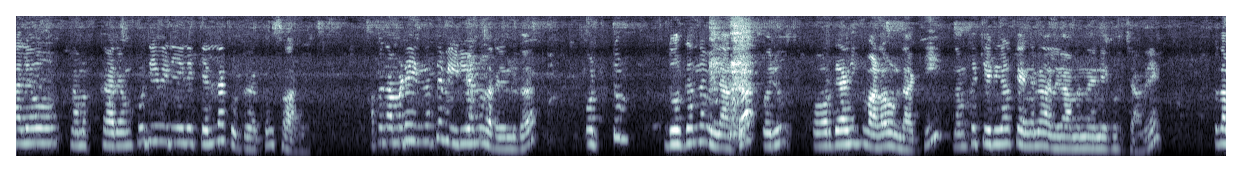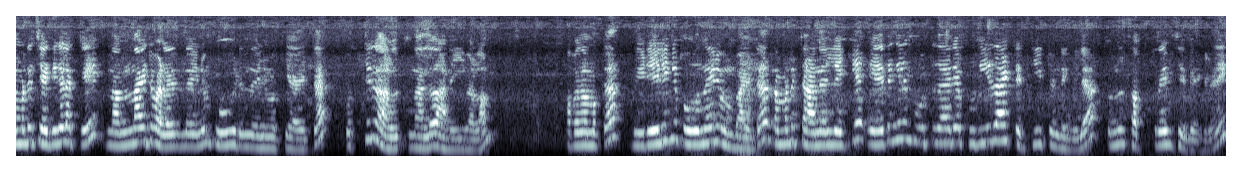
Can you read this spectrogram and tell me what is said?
ഹലോ നമസ്കാരം. പുതിയ വീഡിയോയിലേക്ക് എല്ലാ കൂട്ടുകാർക്കും സ്വാഗതം. അപ്പോൾ നമ്മുടെ ഇന്നത്തെ വീഡിയോ എന്ന് പറയുന്നത് ഒട്ടും ദുർഗന്ധമില്ലാത്ത ഒരു ഓർഗാനിക് വളം ഉണ്ടാക്കി നമുക്ക് ചെടികൾക്ക് എങ്ങനെ നൽകാമെന്നതിനെ കുറിച്ചാണ്. അപ്പോൾ നമ്മുടെ ചെടികളൊക്കെ നന്നായിട്ട് വളരുന്നതിനും പൂവിടുന്നതിനും ഒക്കെ ആയിട്ട് ഒത്തിരി നല്ലതാണ് ഈ വളം. അപ്പോൾ നമുക്ക് വീഡിയോയിലേക്ക് പോകുന്നതിന് മുമ്പായിട്ട് നമ്മുടെ ചാനലിലേക്ക് ഏതെങ്കിലും കൂട്ടുകാരെ പുതിയതായിട്ട് എത്തിയിട്ടുണ്ടെങ്കിൽ ഒന്ന് സബ്സ്ക്രൈബ് ചെയ്തേക്കണേ.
